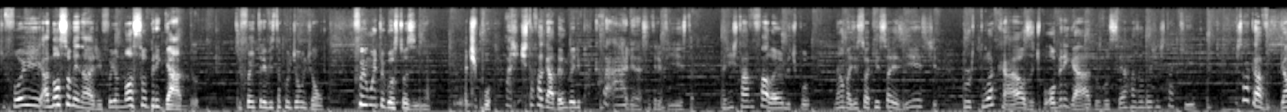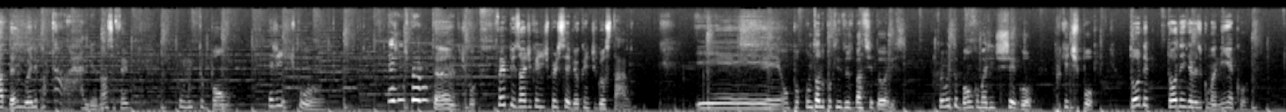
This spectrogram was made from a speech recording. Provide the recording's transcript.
Que foi a nossa homenagem, foi o nosso obrigado. Que foi a entrevista com o John John. Foi muito gostosinho. É tipo, a gente tava gadando ele pra caralho nessa entrevista. A gente tava falando, tipo, não, mas isso aqui só existe por tua causa. Tipo, obrigado, você é a razão da gente estar tá aqui. A gente tava gadando ele pra caralho. Nossa, foi, foi muito bom. E a gente, tipo. E a gente perguntando, tipo, foi episódio que a gente percebeu que a gente gostava. E um contando um pouquinho dos bastidores. Foi muito bom como a gente chegou. Porque, tipo, todo, toda entrevista com o Maníaco,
